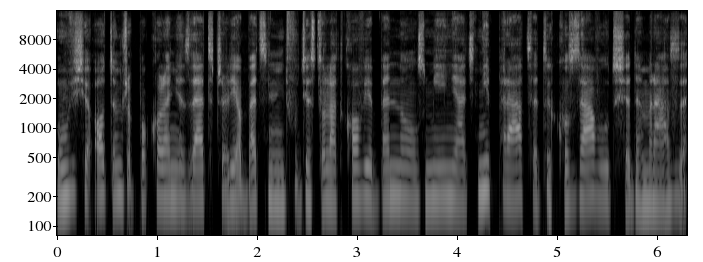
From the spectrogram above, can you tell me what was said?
Mówi się o tym, że pokolenie Z, czyli obecni dwudziestolatkowie, będą zmieniać nie pracę, tylko zawód siedem razy.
